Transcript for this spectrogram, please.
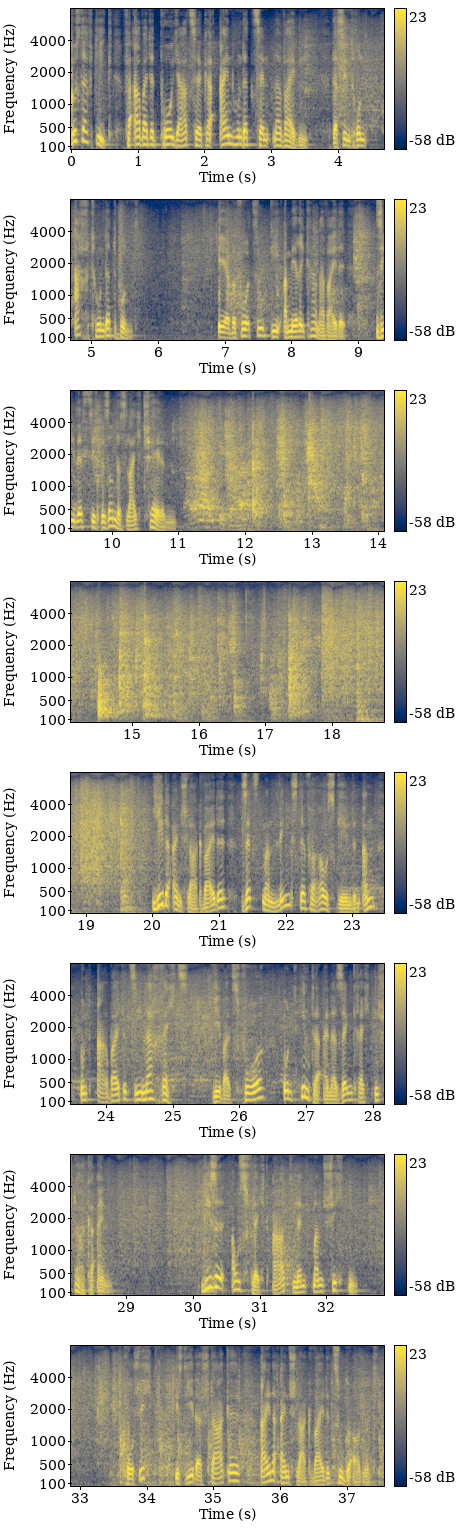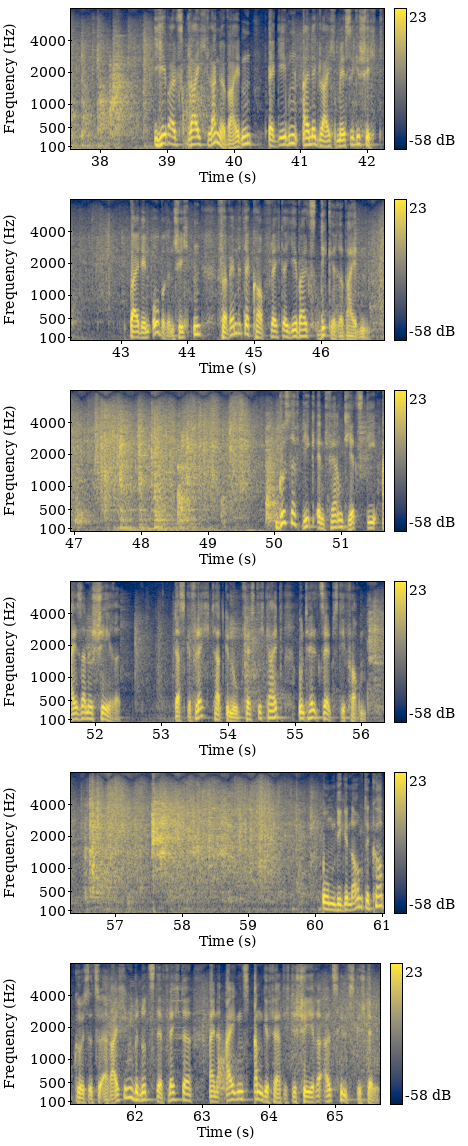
Gustav Dieck verarbeitet pro Jahr ca. 100 Zentner Weiden. Das sind rund 800 Bund. Er bevorzugt die Amerikanerweide. Sie lässt sich besonders leicht schälen. Jede Einschlagweide setzt man links der vorausgehenden an und arbeitet sie nach rechts, jeweils vor und hinter einer senkrechten Stake ein. Diese Ausflechtart nennt man Schichten. Pro Schicht ist jeder Stake eine Einschlagweide zugeordnet. Jeweils gleich lange Weiden ergeben eine gleichmäßige Schicht. Bei den oberen Schichten verwendet der Korbflechter jeweils dickere Weiden. Gustav Dieck entfernt jetzt die eiserne Schere. Das Geflecht hat genug Festigkeit und hält selbst die Form. Um die genormte Korbgröße zu erreichen, benutzt der Flechter eine eigens angefertigte Schere als Hilfsgestell.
